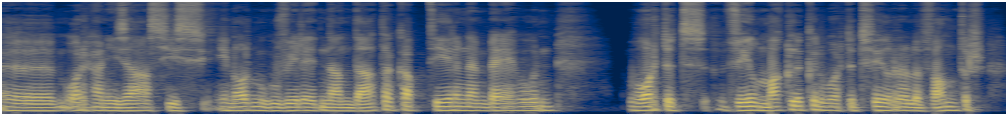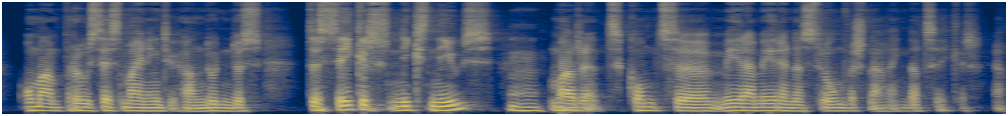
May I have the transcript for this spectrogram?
uh, organisaties enorme hoeveelheden aan data capteren en bijhouden, wordt het veel makkelijker, wordt het veel relevanter om aan process mining te gaan doen. Dus het is zeker niks nieuws, mm -hmm. maar het komt uh, meer en meer in een stroomversnelling, dat zeker. Ja.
